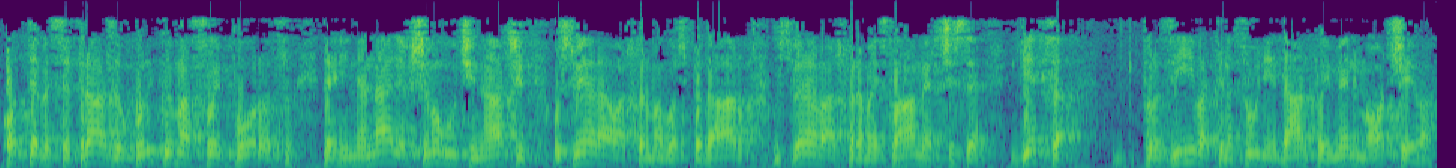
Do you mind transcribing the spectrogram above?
Od tebe se traži da ukoliko ima svoj porodcu, da ih na najljepši mogući način usmjeravaš prema gospodaru, usmjeravaš prema islamu, jer će se djeca prozivati na sudnji dan po imenima očeva,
